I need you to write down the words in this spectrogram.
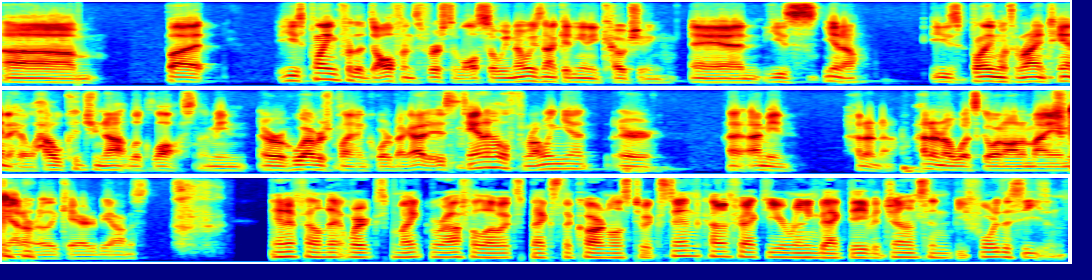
Um, but he's playing for the Dolphins, first of all, so we know he's not getting any coaching, and he's you know he's playing with Ryan Tannehill. How could you not look lost? I mean, or whoever's playing quarterback. Is Tannehill throwing yet? Or I, I mean, I don't know. I don't know what's going on in Miami. I don't really care to be honest. NFL Network's Mike Garafolo expects the Cardinals to extend contract year running back David Johnson before the season.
